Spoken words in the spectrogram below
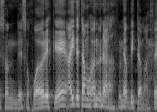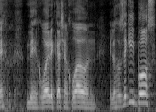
Son de esos jugadores que. Ahí te estamos dando una, pista más, de jugadores que hayan jugado en los dos equipos.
